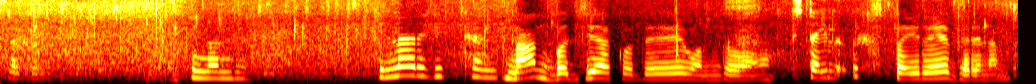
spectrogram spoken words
ಸಾಕು ಇನ್ನೊಂದು ಎಲ್ಲರೂ ಹಿಟ್ಟು ಅಂತ. ನಾನು ಬಜ್ಜಿ ಹಾಕೋದೇ ಒಂದು ಸ್ಟೈಲ್ ಸ್ಟೈಲೇ ಬೇರೆ ನಂದು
